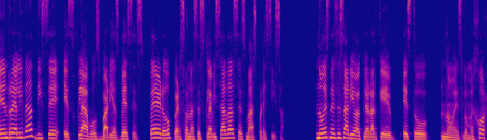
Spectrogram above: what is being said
En realidad dice esclavos varias veces, pero personas esclavizadas es más preciso. No es necesario aclarar que esto no es lo mejor.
